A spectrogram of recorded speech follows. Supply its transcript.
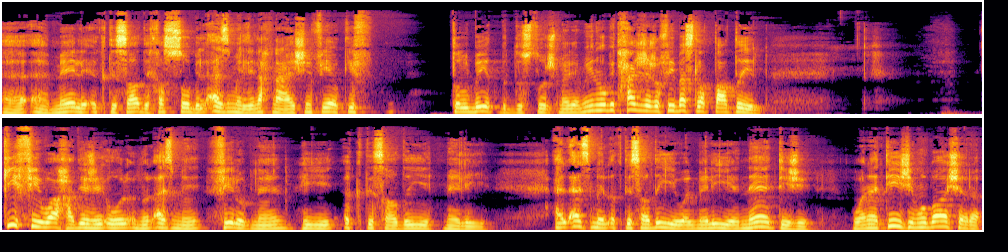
آه، آه، مالي اقتصادي خاصه بالأزمة اللي نحن عايشين فيها وكيف تلبيط بالدستور شمال يمين وبيتحججوا فيه بس للتعطيل. كيف في واحد يجي يقول إنه الأزمة في لبنان هي اقتصادية مالية؟ الأزمة الاقتصادية والمالية ناتجة ونتيجه مباشرة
